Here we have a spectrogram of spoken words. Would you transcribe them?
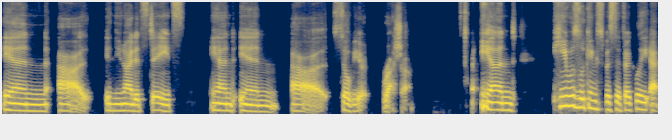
in uh, in the United States and in uh, Soviet Russia, and he was looking specifically at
